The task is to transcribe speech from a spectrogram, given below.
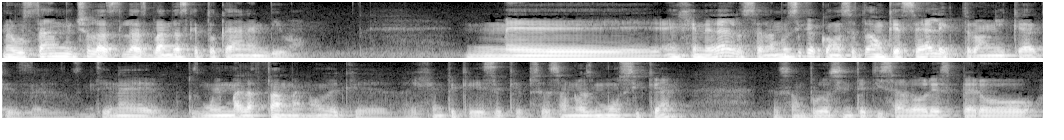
me gustaban mucho las, las bandas que tocaban en vivo me en general o sea la música cuando se aunque sea electrónica que tiene pues muy mala fama no de que hay gente que dice que pues, eso no es música que son puros sintetizadores pero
